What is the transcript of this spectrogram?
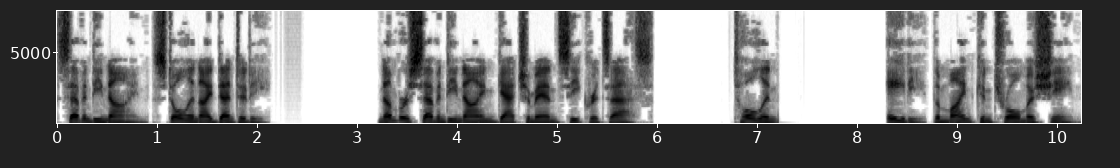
79 Stolen Identity. Number 79 Gatchaman Secrets S. Tolan 80 The Mind Control Machine.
